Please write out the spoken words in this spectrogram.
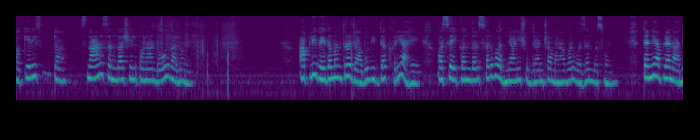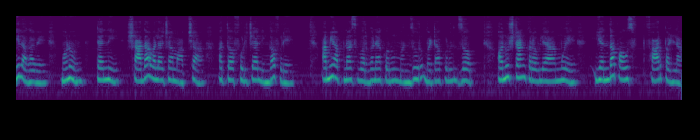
अखेरीस मोठा स्नान संदाशीलपणा डोल घालून. आपली वेदमंत्र जादूविद्या खरी आहे असे एकंदर सर्व अज्ञानी शूद्रांच्या मनावर वजन बसून. त्यांनी आपल्या नादी लागावे म्हणून त्यांनी शादावलाच्या मागच्या अथवा पुढच्या लिंगापुढे. आम्ही आपणास वर्गण्या करून मंजूर भटाकडून जप अनुष्ठान करवल्यामुळे यंदा पाऊस फार पडला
